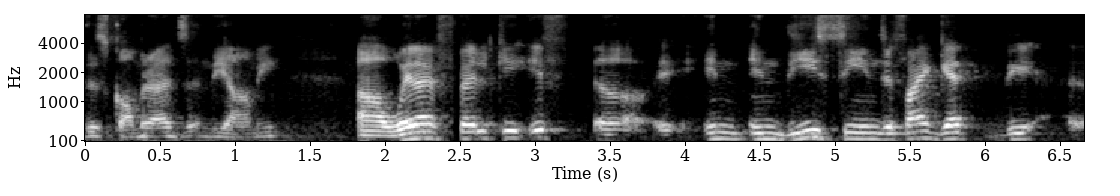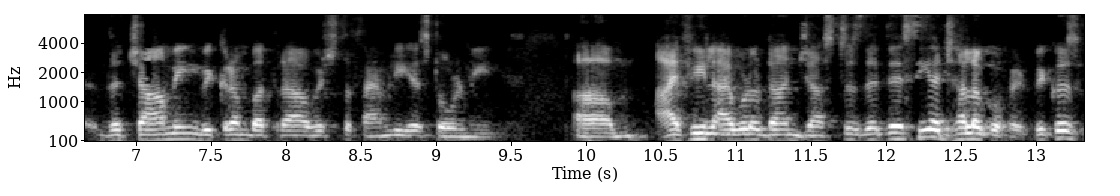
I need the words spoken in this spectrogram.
his comrades in the army, uh, where I felt ki if uh, in in these scenes, if I get the the charming Vikram Batra, which the family has told me, um, I feel I would have done justice that they see a jhalak of it because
